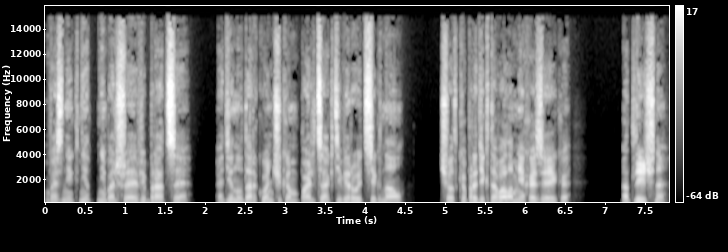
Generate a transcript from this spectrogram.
возникнет небольшая вибрация. Один удар кончиком пальца активирует сигнал. Четко продиктовала мне хозяйка. «Отлично».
